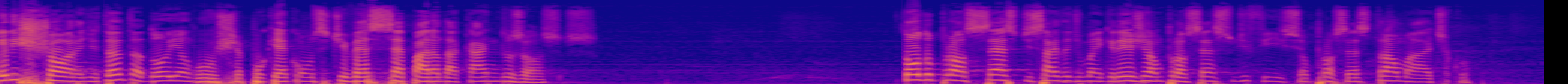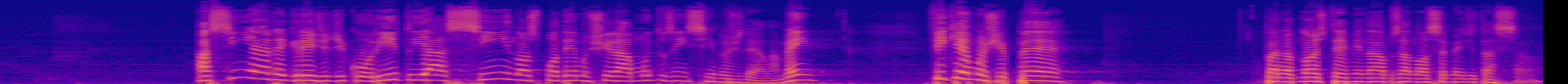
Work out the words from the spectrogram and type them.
ele chora de tanta dor e angústia, porque é como se estivesse separando a carne dos ossos. Todo processo de saída de uma igreja é um processo difícil, é um processo traumático. Assim era a igreja de Corinto e assim nós podemos tirar muitos ensinos dela. Amém? Fiquemos de pé para nós terminarmos a nossa meditação.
